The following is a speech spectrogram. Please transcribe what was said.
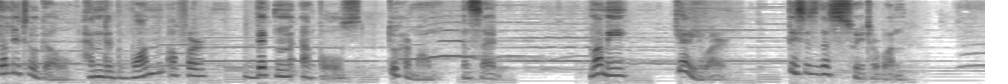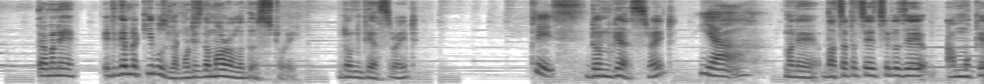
the little girl handed one of her bitten apples to her mom and said, Mummy, here you are. This is the sweeter one. তার মানে এটি দিয়ে আমরা কি বুঝলাম হোয়াট ইজ দ্য মরাল অফ দ্য স্টোরি ডোন্ট গেস রাইট Please. Don't guess right Yeah. মানে বাচ্চাটা চেয়েছিল যে আম্মুকে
